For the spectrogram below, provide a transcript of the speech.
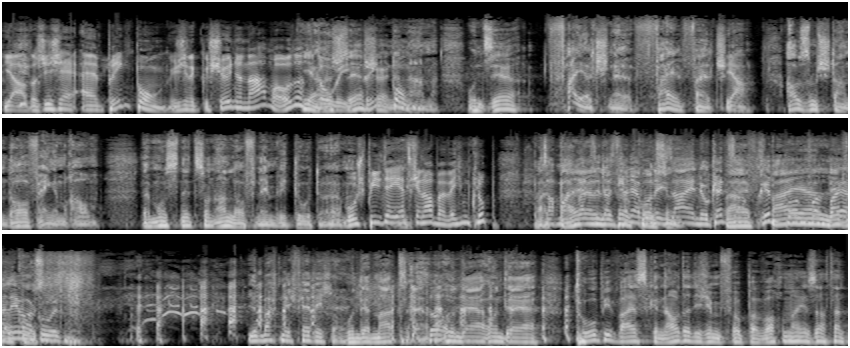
Ja, das ist ja äh, Bringpong. Ist ein schöner Name, oder? Ja, Tobi? sehr schöner Bringpong. Name. Und sehr feilschnell, feil, feilschnell. Ja. Aus dem Stand, auf engem Raum. Der muss nicht so einen Anlauf nehmen wie du. Ähm, Wo spielt er jetzt genau? Bei welchem Club? bei Sag mal, Matze, das kann ja wohl nicht Leverkusen. sein. Du kennst Bei ja Frimpong von Bayer Leverkusen. Ihr macht mich fertig, ey. Und der Matt, und der, und der Tobi weiß genau, dass ich ihm vor ein paar Wochen mal gesagt habe,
